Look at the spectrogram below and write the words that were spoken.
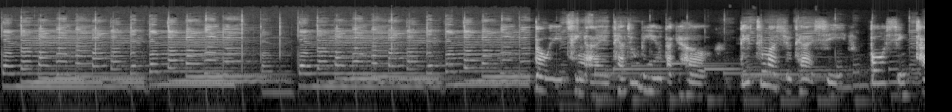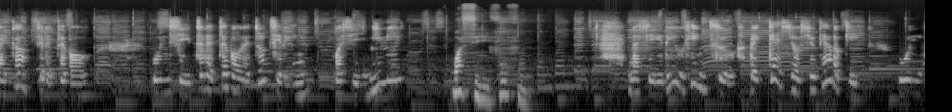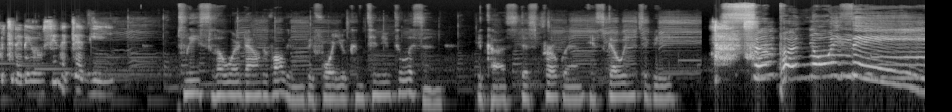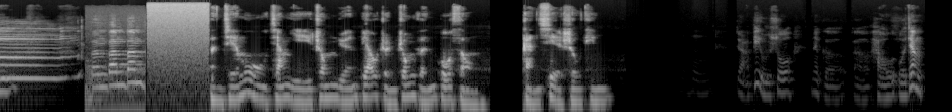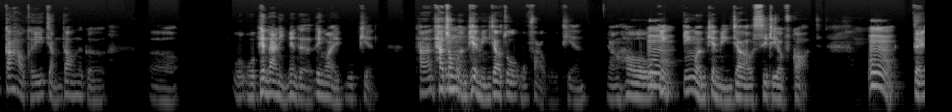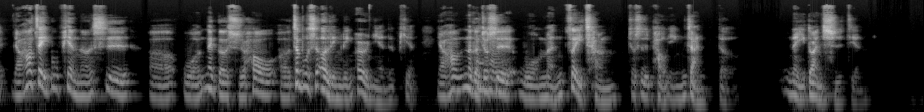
各位亲爱的听众朋友，大家好！你今麦收听的是《宝神开讲》这个节目，阮是这个节目的主持人，我是咪咪。我是夫妇。若是你有兴趣要继续收听落去，阮有一个良心的建议。Please lower down the volume before you continue to listen, because this program is going to be super noisy. 本节目将以中原标准中文播送，感谢收听。对啊，譬如说那个呃，好，我这样刚好可以讲到那个呃， 我我片单里面的另外一部片，它它中文片名叫做《无法无天》，然后英、嗯。英文片名叫《City of God》。嗯。对，然后这一部片呢是呃，我那个时候呃，这部是二零零二年的片，然后那个就是我们最长就是跑影展的那一段时间。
